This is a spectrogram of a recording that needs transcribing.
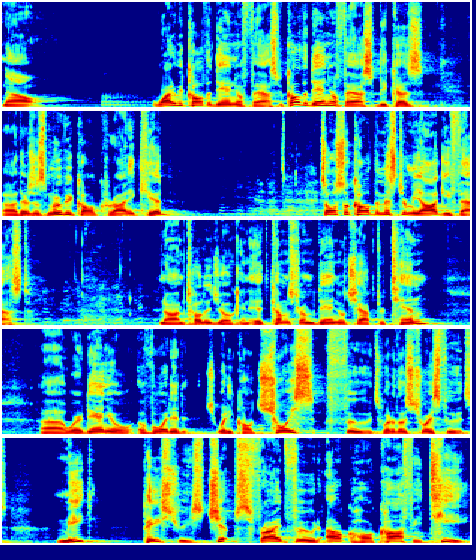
now, why do we call the Daniel fast? We call the Daniel fast because uh, there's this movie called Karate Kid. It's also called the Mr. Miyagi fast. No, I'm totally joking. It comes from Daniel chapter 10 uh, where Daniel avoided what he called choice foods. What are those choice foods? Meat, pastries, chips, fried food, alcohol, coffee, tea.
